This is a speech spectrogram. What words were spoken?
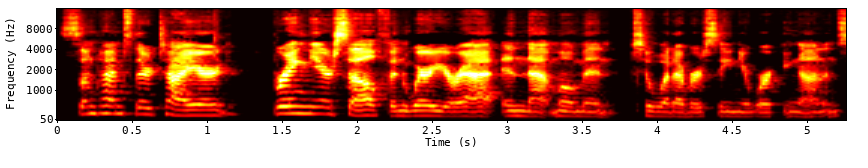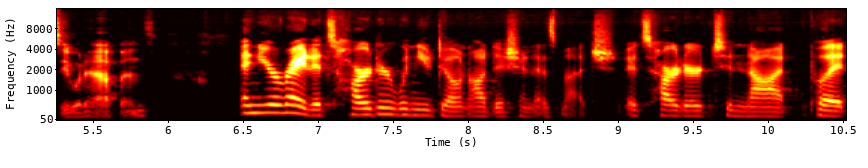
sometimes they're tired bring yourself and where you're at in that moment to whatever scene you're working on and see what happens and you're right. It's harder when you don't audition as much. It's harder to not put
